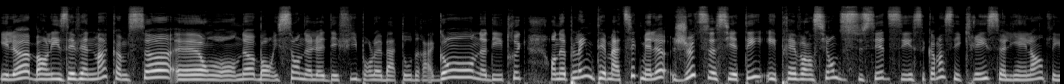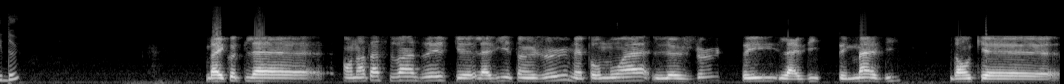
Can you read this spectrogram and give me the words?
Et là, bon, les événements comme ça, euh, on, on a, bon, ici, on a le défi pour le bateau dragon, on a des trucs, on a plein de thématiques, mais là, jeux de société et prévention du suicide, c'est comment c'est créé ce lien-là entre les deux? Ben écoute, le- on entend souvent dire que la vie est un jeu, mais pour moi, le jeu, c'est la vie, c'est ma vie. Donc, euh,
